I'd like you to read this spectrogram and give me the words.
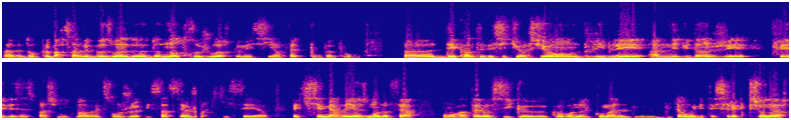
donc le Barça avait besoin d'un autre joueur que Messi en fait pour, ben, pour euh, décanter des situations, dribbler, amener du danger, créer des espaces uniquement avec son jeu. Et ça, c'est un joueur qui sait, euh, qui sait merveilleusement le faire. On rappelle aussi que, que Ronald Koeman, du temps où il était sélectionneur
